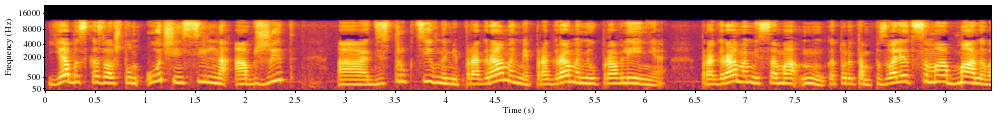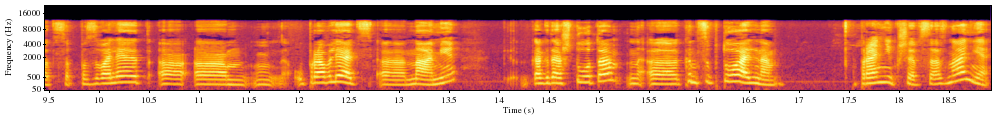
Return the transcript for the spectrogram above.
я бы сказала, что он очень сильно обжит деструктивными программами, программами управления, программами, само, ну, которые там позволяют самообманываться, позволяют управлять нами, когда что-то э, концептуально проникшее в сознание,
